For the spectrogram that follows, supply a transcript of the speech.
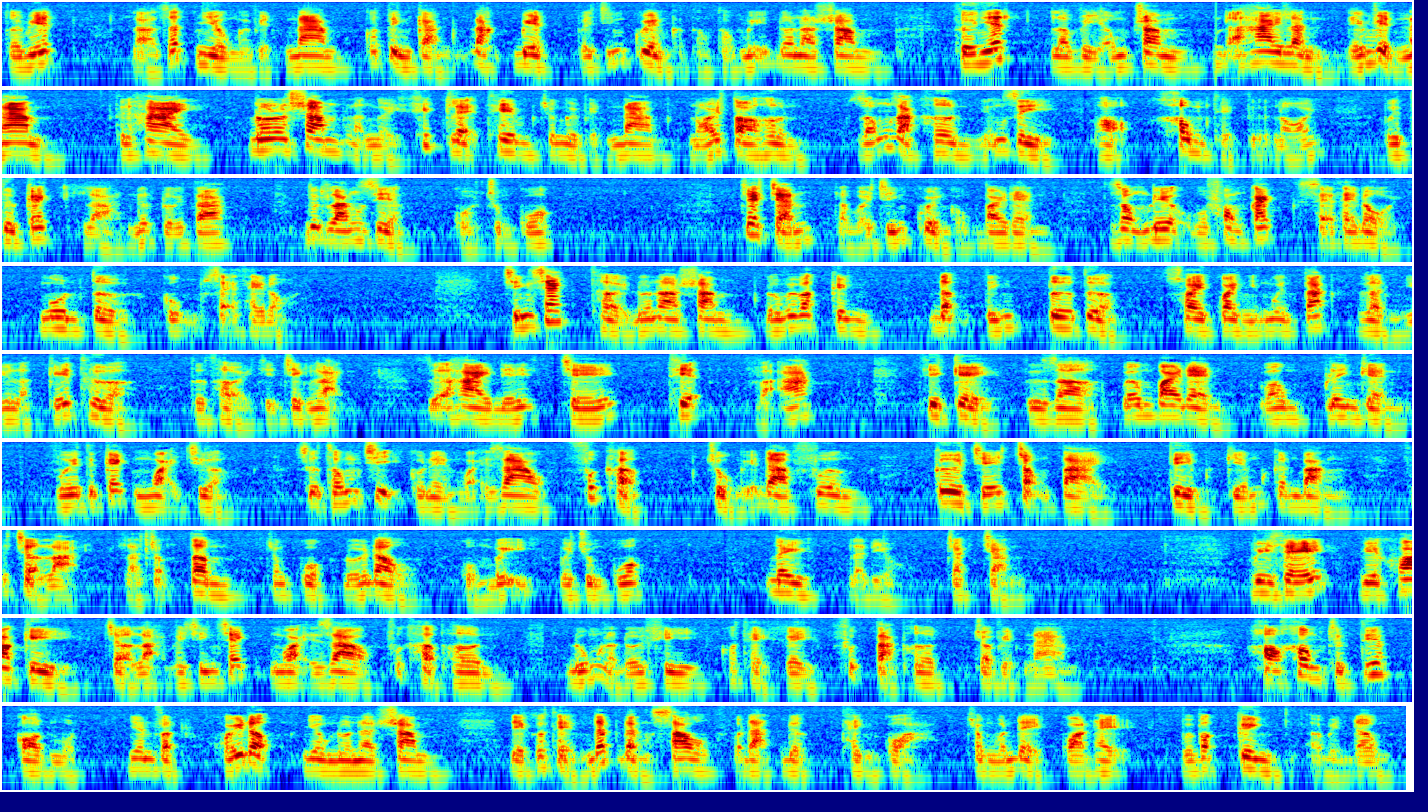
Tôi biết là rất nhiều người Việt Nam có tình cảm đặc biệt với chính quyền của Tổng thống Mỹ Donald Trump. Thứ nhất là vì ông Trump đã hai lần đến Việt Nam. Thứ hai, Donald Trump là người khích lệ thêm cho người Việt Nam nói to hơn, rõng rạc hơn những gì họ không thể tự nói với tư cách là nước đối tác, nước láng giềng của Trung Quốc. Chắc chắn là với chính quyền của Biden, giọng điệu và phong cách sẽ thay đổi, ngôn từ cũng sẽ thay đổi. chính sách thời Donald Trump đối với Bắc Kinh đậm tính tư tưởng xoay quanh những nguyên tắc gần như là kế thừa từ thời chiến tranh lạnh giữa hai đế chế thiện và ác, thì kể từ giờ với ông Biden và ông Blinken với tư cách ngoại trưởng, sự thống trị của nền ngoại giao phức hợp, chủ nghĩa đa phương, cơ chế trọng tài, tìm kiếm cân bằng sẽ trở lại là trọng tâm trong cuộc đối đầu của Mỹ với Trung Quốc. Đây là điều chắc chắn. Vì thế, việc Hoa Kỳ trở lại với chính sách ngoại giao phức hợp hơn đúng là đôi khi có thể gây phức tạp hơn cho Việt Nam. Họ không trực tiếp còn một nhân vật khuấy động như ông Donald Trump để có thể nấp đằng sau và đạt được thành quả trong vấn đề quan hệ với Bắc Kinh ở Biển Đông.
